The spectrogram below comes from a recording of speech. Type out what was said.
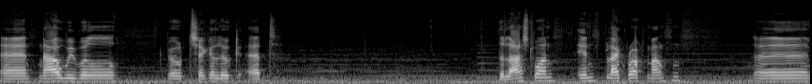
and now we will go take a look at the last one in Blackrock Mountain uh,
